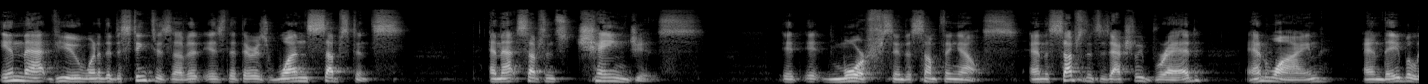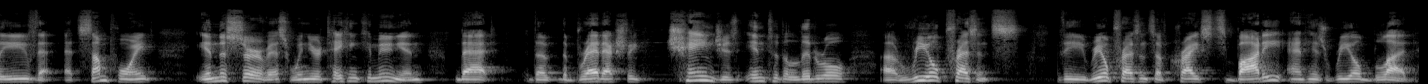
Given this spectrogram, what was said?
In that view, one of the distinctives of it is that there is one substance, and that substance changes. It, it morphs into something else. And the substance is actually bread and wine and they believe that at some point in the service, when you're taking communion, that the, the bread actually changes into the literal, uh, real presence, the real presence of Christ's body and his real blood.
